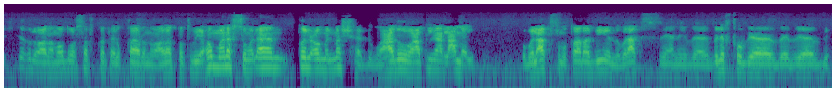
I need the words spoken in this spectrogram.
يشتغلوا على موضوع صفقة القرن وعلى التطبيع هم نفسهم الآن طلعوا من المشهد وعادوا عاقلين على العمل وبالعكس مطاردين وبالعكس يعني بيلفوا بي- بي- بي-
